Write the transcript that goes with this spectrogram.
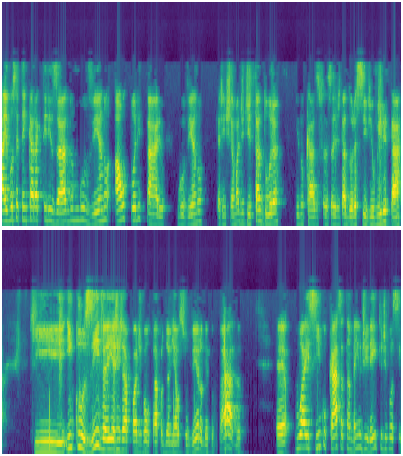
aí você tem caracterizado um governo autoritário, governo que a gente chama de ditadura, e no caso essa ditadura civil-militar, que inclusive aí a gente já pode voltar para o Daniel Silveira, o deputado, é, o AI-5 caça também o direito de você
